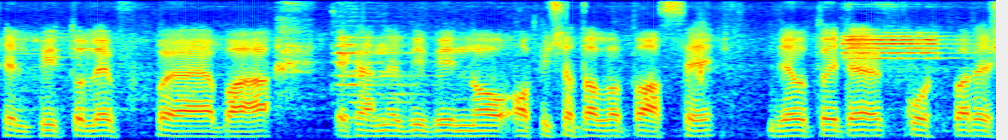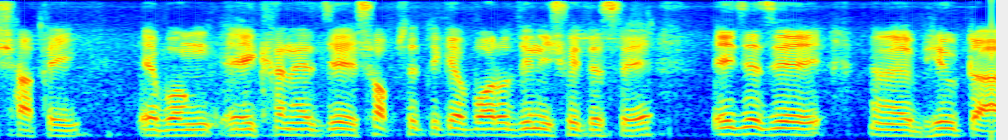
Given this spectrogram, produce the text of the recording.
সেলফি তোলে বা এখানে বিভিন্ন অফিস আদালত আছে, যেহেতু এটা কোর্টপাড়ের সাথেই। এবং এইখানে যে সবচেয়ে থেকে বড় জিনিস হইতেছে, এই যে যে ভিউটা,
